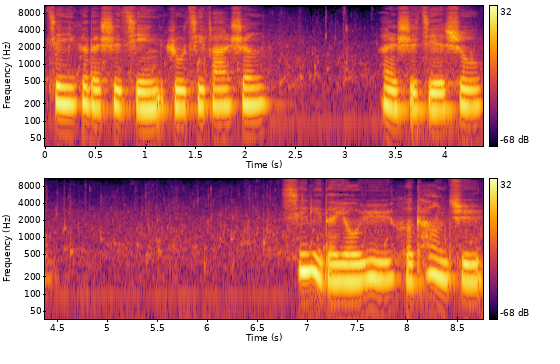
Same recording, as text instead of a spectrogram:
接一个的事情如期发生，按时结束。心里的犹豫和抗拒，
